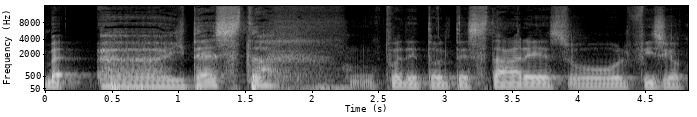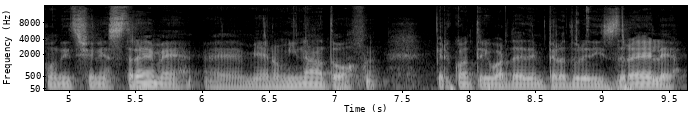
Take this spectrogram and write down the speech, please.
Beh, eh, i test, tu hai detto il testare sul fisico a condizioni estreme, eh, mi hai nominato per quanto riguarda le temperature di Israele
